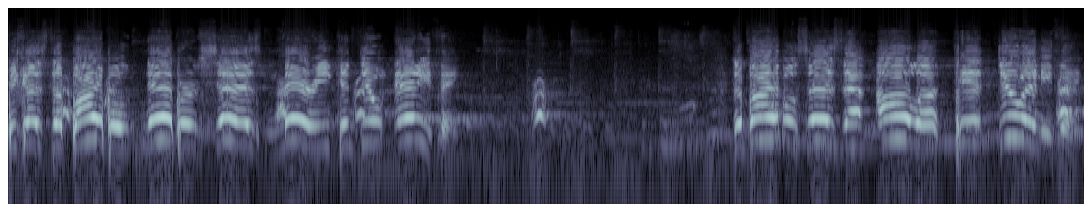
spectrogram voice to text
Because the Bible never says Mary can do anything. The Bible says that Allah can't do anything.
